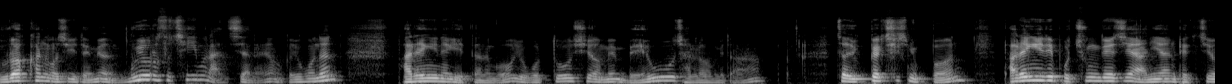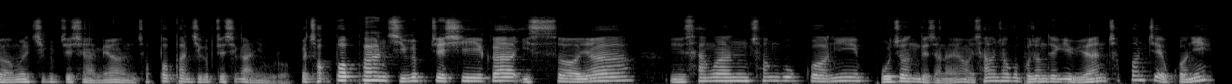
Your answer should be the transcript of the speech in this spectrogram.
누락한 것이기 되면 무효로서 책임을 안 지잖아요. 그러니까 요거는 발행인에게 있다는 거. 요것도 시험에 매우 잘 나옵니다. 자, 676번. 발행일이 보충되지 아니한 백지어음을 지급 제시하면 적법한 지급 제시가 아니므로. 그러니까 적법한 지급 제시가 있어야 이 상환 청구권이 보존되잖아요. 이 상환 청구 보존되기 위한 첫 번째 요건이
